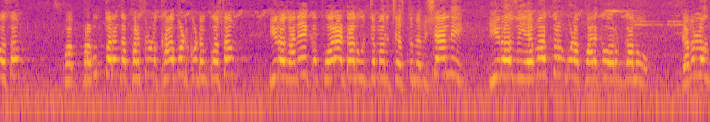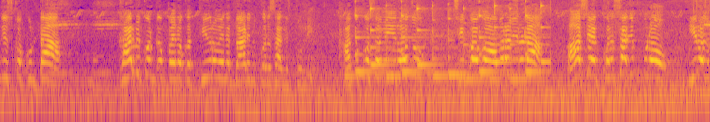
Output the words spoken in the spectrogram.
కోసం ప్ర- ప్రభుత్వ రంగ పరిశ్రమలు కాపాడుకోవడం కోసం ఈ రోజు అనేక పోరాటాలు ఉద్యమాలు చేస్తున్న విషయాన్ని ఈ రోజు ఏమాత్రం కూడా పాలక వర్గాలు గమనంలోకి తీసుకోకుండా కార్మిక వర్గం పైన ఒక తీవ్రమైన దాడిని కొనసాగిస్తుంది. అందుకోసం ఈ రోజు చికాగో అమరవీరుల ఆశయ కొనసాగింపులో ఈ రోజు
